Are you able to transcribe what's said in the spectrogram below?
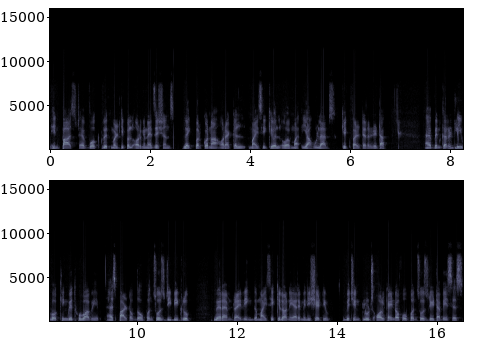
In past, I've worked with multiple organizations like Percona, Oracle, MySQL, or My Yahoo Labs, Kickfire Teradata. I have been currently working with Huawei as part of the open source DB group, where I'm driving the MySQL on ARM initiative, which includes all kind of open source databases,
